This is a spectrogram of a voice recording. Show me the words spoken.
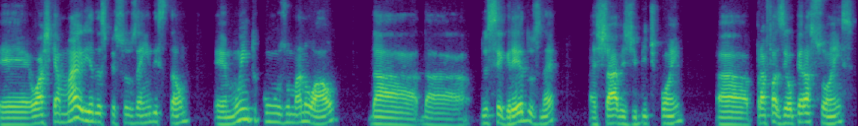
É, eu acho que a maioria das pessoas ainda estão é, muito com uso manual da, da, dos segredos, né? As chaves de Bitcoin uh, ah, para fazer operações,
